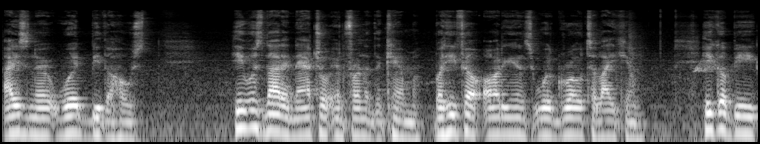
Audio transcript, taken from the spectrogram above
Eisner would be the host. He was not a natural in front of the camera, but he felt audience would grow to like him. he could be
